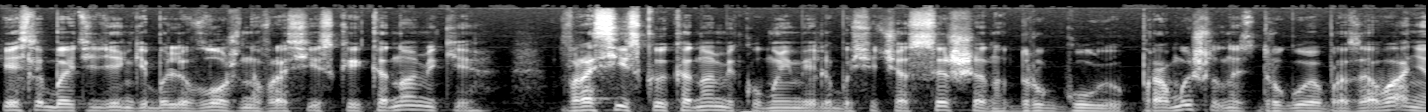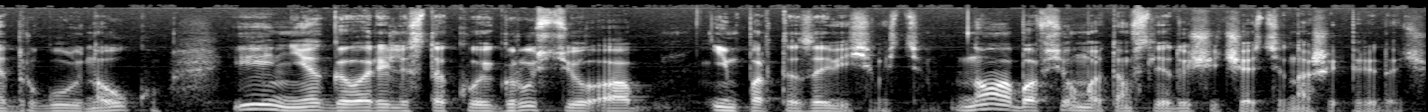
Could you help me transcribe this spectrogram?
Если бы эти деньги были вложены в российской экономике, в российскую экономику мы имели бы сейчас совершенно другую промышленность, другое образование, другую науку и не говорили с такой грустью об импортозависимости. Но обо всем этом в следующей части нашей передачи.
